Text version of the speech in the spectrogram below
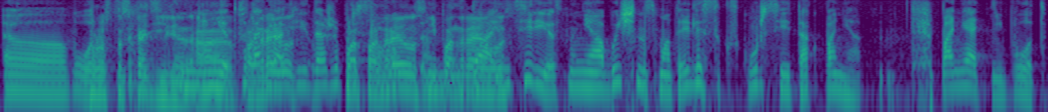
Э, вот. Просто сходили. Нет, а фотографии даже прислал. Понравилось, не понравилось? Да, интересно, необычно смотрели с экскурсии, так понятно. Понятней, вот.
